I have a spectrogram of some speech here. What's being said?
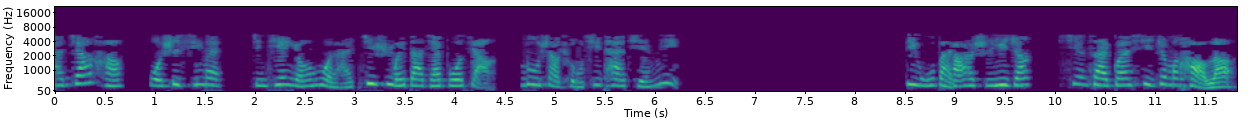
大家好，我是西妹，今天由我来继续为大家播讲《路上宠妻太甜蜜》第五百二十一章。现在关系这么好了，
